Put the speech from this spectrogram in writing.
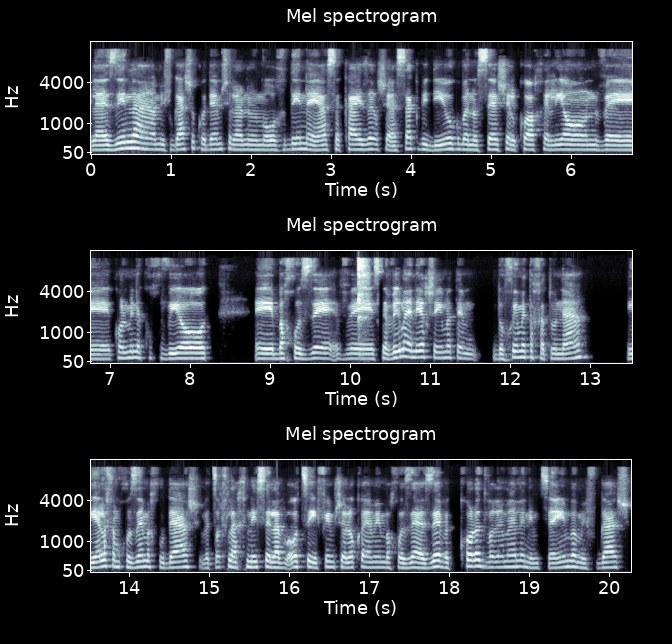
להאזין למפגש הקודם שלנו עם עורך דין אסא קייזר שעסק בדיוק בנושא של כוח עליון וכל מיני כוכביות אה, בחוזה, וסביר להניח שאם אתם דוחים את החתונה, יהיה לכם חוזה מחודש וצריך להכניס אליו עוד סעיפים שלא קיימים בחוזה הזה, וכל הדברים האלה נמצאים במפגש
